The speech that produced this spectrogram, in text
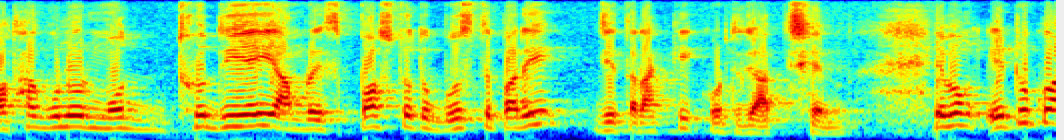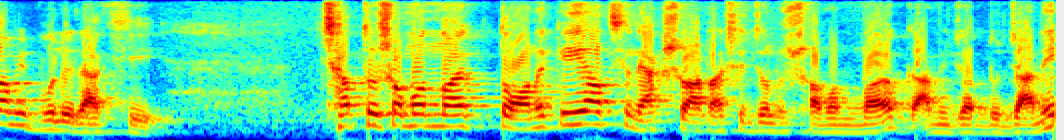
কথাগুলোর মধ্য দিয়েই আমরা স্পষ্টত বুঝতে পারি যে তারা কী করতে যাচ্ছেন। এবং এটুকু আমি বলে রাখি ছাত্র সমন্বয়ক তো অনেকেই আছেন, একশো আটাশি জন সমন্বয়ক, আমি যতদূর জানি।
